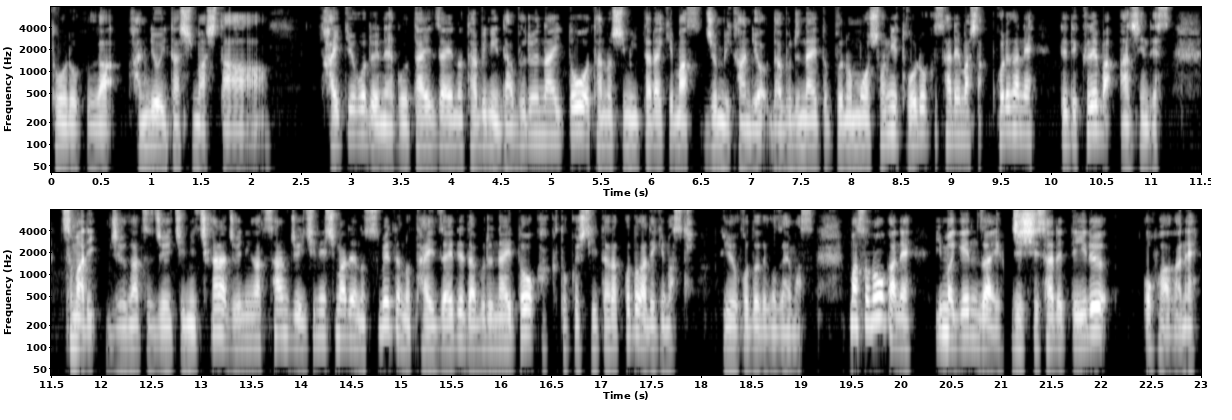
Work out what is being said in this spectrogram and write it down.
登録が完了いたしました。はい、ということでね、ご滞在の旅にダブルナイトをお楽しみいただけます。準備完了。ダブルナイトプロモーションに登録されました。これがね、出てくれば安心です。つまり、10月11日から12月31日までの全ての滞在でダブルナイトを獲得していただくことができますということでございます。まあ、その他ね、今現在実施されているオファーがね、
